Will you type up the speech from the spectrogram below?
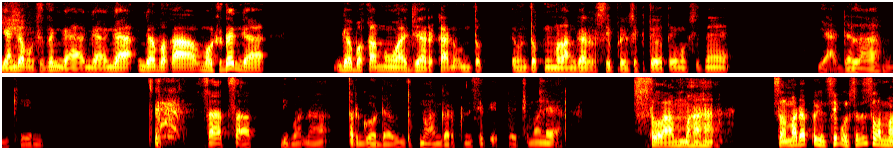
ya enggak maksudnya enggak enggak enggak enggak bakal maksudnya enggak enggak bakal mewajarkan untuk untuk melanggar si prinsip itu ya, tapi maksudnya ya adalah mungkin saat-saat di mana tergoda untuk melanggar prinsip itu. Cuman ya selama selama ada prinsip maksudnya selama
